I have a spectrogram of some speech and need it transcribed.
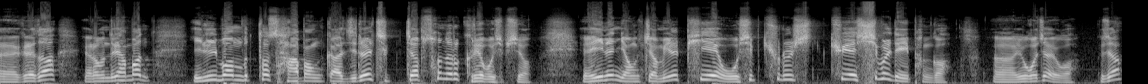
네, 그래서 여러분들이 한번 1번부터 4번까지를 직접 손으로 그려보십시오. a는 0.1, p에 50, q를, q에 10을 대입한 거. 어, 요거죠, 요거. 그죠?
